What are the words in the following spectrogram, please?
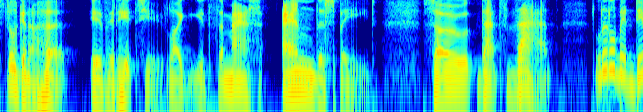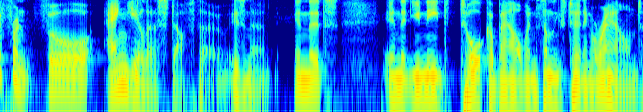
still going to hurt if it hits you. Like it's the mass and the speed. So that's that. A little bit different for angular stuff, though, isn't it? In that, in that you need to talk about when something's turning around.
